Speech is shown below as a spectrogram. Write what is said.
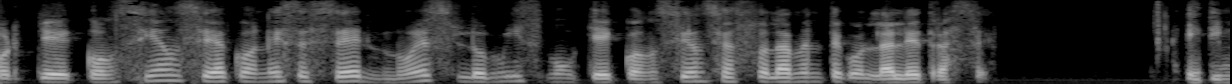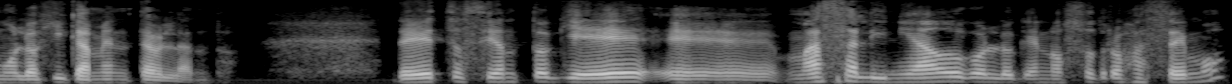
porque conciencia con SC no es lo mismo que conciencia solamente con la letra C. etimológicamente hablando. De hecho, siento que eh, más alineado con lo que nosotros hacemos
